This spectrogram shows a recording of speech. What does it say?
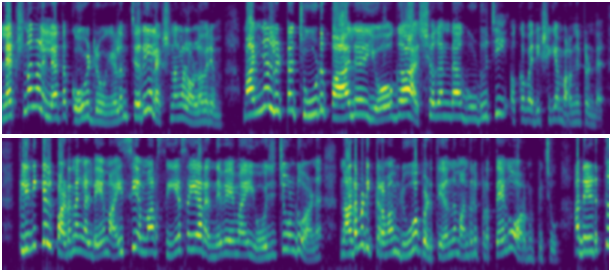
ലക്ഷണങ്ങളില്ലാത്ത കോവിഡ് രോഗികളും ചെറിയ ലക്ഷണങ്ങളുള്ളവരും മഞ്ഞളിട്ട ചൂട് പാൽ യോഗ അശ്വഗന്ധ ഗുഡുചി ഒക്കെ പരീക്ഷിക്കാൻ പറഞ്ഞിട്ടുണ്ട്. ക്ലിനിക്കൽ പഠനങ്ങളുടെയും I C M R C S I R എന്നിവയുമായി യോജിച്ചുകൊണ്ടുമാണ് നടപടിക്രമം രൂപപ്പെടുത്തിയതെന്ന് മന്ത്രി പ്രത്യേകം ഓർമ്മിപ്പിച്ചു. അത് എടുത്തു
